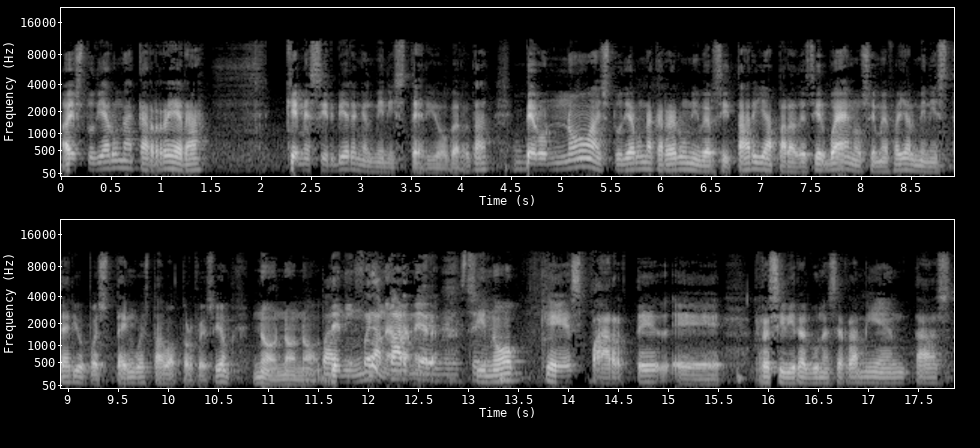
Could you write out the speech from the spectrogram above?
a estudiar una carrera que me sirviera en el ministerio, ¿verdad? Pero no a estudiar una carrera universitaria para decir, bueno, si me falla el ministerio, pues tengo esta profesión. No, no, no, de ninguna manera, sino que es parte eh, recibir algunas herramientas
